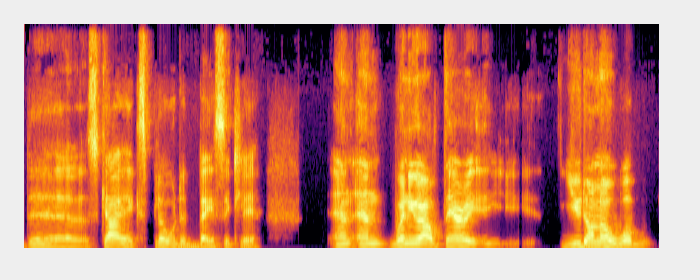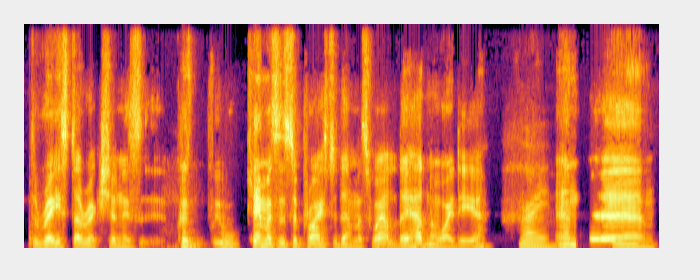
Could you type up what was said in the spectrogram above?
the sky exploded basically. And and when you're out there you don't know what the race direction is because it came as a surprise to them as well. They had no idea. Right. and um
